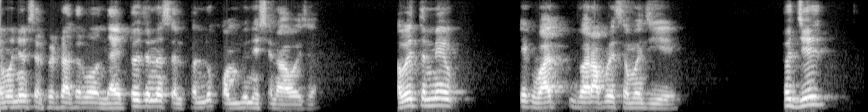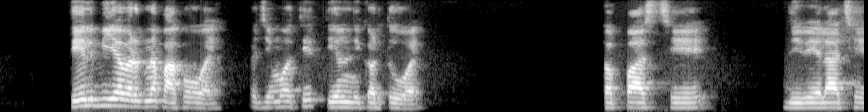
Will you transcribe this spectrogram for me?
એમોનિયમ સલ્ફેટ ખાતરમાં નાઇટ્રોજન અને સલ્ફરનું કોમ્બિનેશન આવે છે. હવે તમે એક વાત દ્વારા આપણે સમજીએ. તો જે તેલબિયા વર્ગના પાકો હોય જેમાંથી તેલ નીકળતું હોય. કપાસ છે, દિવેલા છે,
